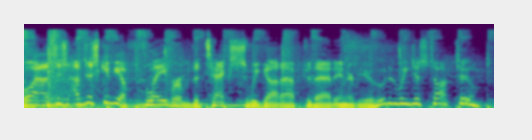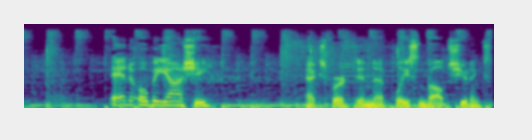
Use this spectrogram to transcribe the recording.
Well, I'll just I'll just give you a flavor of the texts we got after that interview. Who did we just talk to? Ed Obayashi, expert in uh, police-involved shootings.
